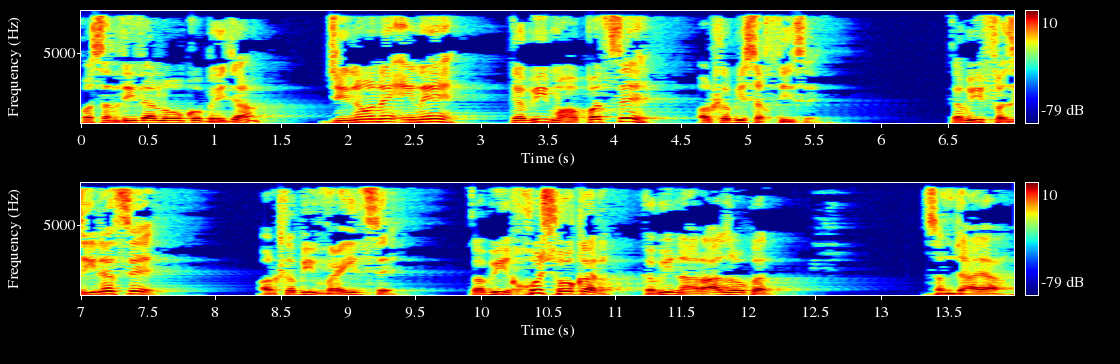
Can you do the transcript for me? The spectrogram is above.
پسندیدہ لوگوں کو بھیجا جنہوں نے انہیں کبھی محبت سے اور کبھی سختی سے، کبھی فضیلت سے اور کبھی وعید سے، کبھی خوش ہو کر، کبھی ناراض ہو کر سمجھایا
